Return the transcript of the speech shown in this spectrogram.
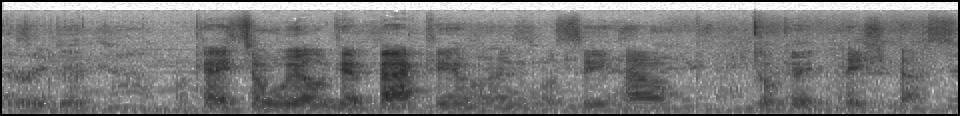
very good. Okay, so we'll get back to you and we'll see how okay. patient does.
